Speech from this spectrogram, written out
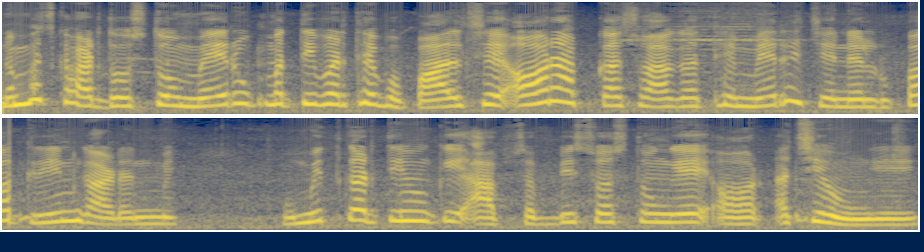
नमस्कार दोस्तों, मैं रूपमती वर्थे भोपाल से और आपका स्वागत है मेरे चैनल रूपा ग्रीन गार्डन में। उम्मीद करती हूँ कि आप सब भी स्वस्थ होंगे और अच्छे होंगे।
